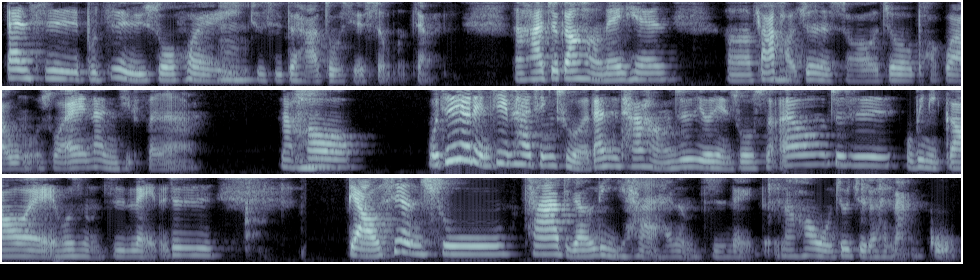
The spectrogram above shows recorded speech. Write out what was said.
但是不至于说会嗯。就是对他做些什么这样子。然后他就刚好那一天呃发考卷的时候，就跑过来问我说：“哎、那你几分啊？”然后、我其实有点记不太清楚了，但是他好像就是有点说是：“哎呦，就是我比你高哎、或者什么之类的，就是表现出他比较厉害还是什么之类的。”然后我就觉得很难过，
